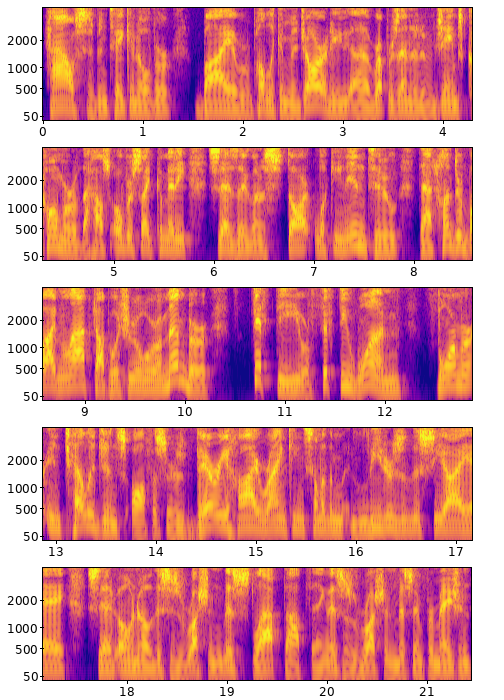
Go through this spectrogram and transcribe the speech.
House has been taken over by a Republican majority. Uh, Representative James Comer of the House Oversight Committee says they're going to start looking into that Hunter Biden laptop, which you will remember 50 or 51 former intelligence officers, very high ranking, some of them leaders of the CIA, said, oh no, this is Russian, this laptop thing, this is Russian misinformation.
